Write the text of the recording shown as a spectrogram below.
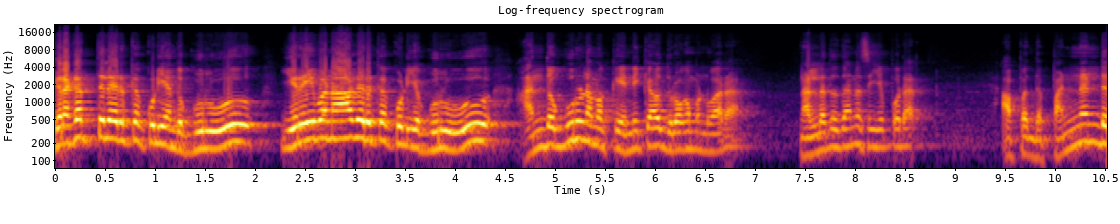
கிரகத்தில் இருக்கக்கூடிய அந்த குரு இறைவனாக இருக்கக்கூடிய குரு அந்த குரு நமக்கு என்னைக்காவது துரோகம் பண்ணுவாரா? நல்லது தானே செய்ய போகிறார் அப்போ இந்த பன்னெண்டு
